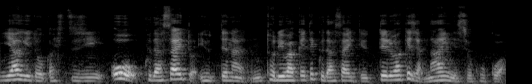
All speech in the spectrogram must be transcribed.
ー、ヤギとか羊をくださいとは言ってないの。取り分けてくださいって言ってるわけじゃないんですよ、ここは。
